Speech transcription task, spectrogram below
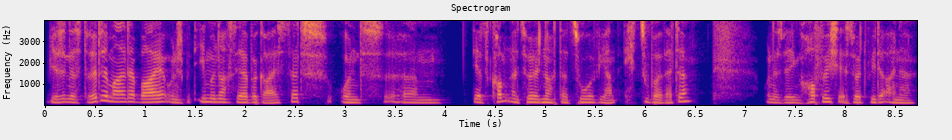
Wir sind das dritte Mal dabei und ich bin immer noch sehr begeistert. Und ähm, jetzt kommt natürlich noch dazu, wir haben echt super Wetter. Und deswegen hoffe ich, es wird wieder eine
